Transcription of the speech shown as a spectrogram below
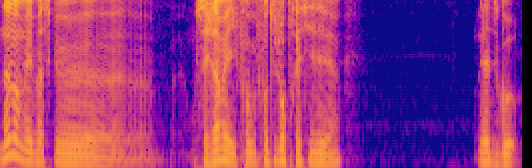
non, non, mais parce que euh, on sait jamais. Il faut, faut toujours préciser. Hein. Let's go.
